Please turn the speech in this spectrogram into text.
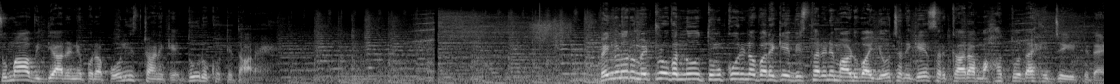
ಸುಮಾ ವಿದ್ಯಾರಣ್ಯಪುರ ಪೊಲೀಸ್ ಠಾಣೆಗೆ ದೂರು ಕೊಟ್ಟಿದ್ದಾರೆ. ಬೆಂಗಳೂರು ಮೆಟ್ರೋವನ್ನು ತುಮಕೂರಿನವರೆಗೆ ವಿಸ್ತರಣೆ ಮಾಡುವ ಯೋಜನೆಗೆ ಸರ್ಕಾರ ಮಹತ್ವದ ಹೆಜ್ಜೆ ಇಟ್ಟಿದೆ.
